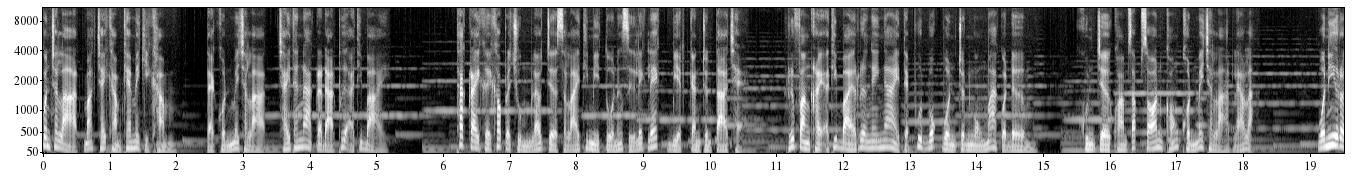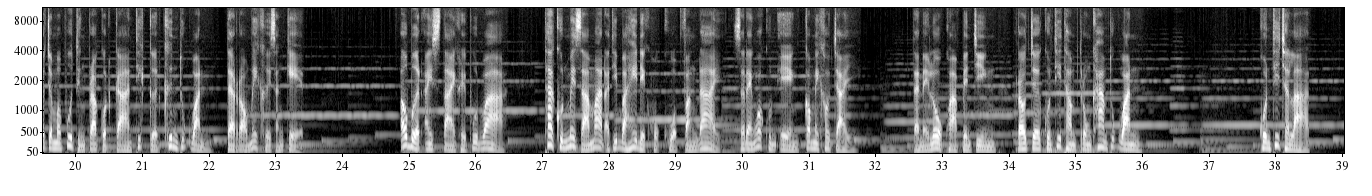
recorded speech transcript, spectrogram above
คนฉลาดมักใช้คำแค่ไม่กี่คำ แต่คนไม่ฉลาดใช้ทั้งหน้ากระดาษเพื่ออธิบาย ถ้าใครเคยเข้าประชุมแล้วเจอสไลด์ที่มีตัวหนังสือเล็ก ๆ เบียดกันจนตาแฉะ หรือฟังใครอธิบายเรื่องง่าย ๆ แต่พูดวกวนจนงงมากกว่าเดิม คุณเจอความซับซ้อนของคนไม่ฉลาดแล้วล่ะ วันนี้เราจะมาพูดถึงปรากฏการณ์ที่เกิดขึ้นทุกวัน แต่เราไม่เคยสังเกต อัลเบิร์ตไอน์สไตน์เคยพูดว่า ถ้าคุณไม่สามารถอธิบายให้เด็กหกขวบฟังได้ แสดงว่าคุณเองก็ไม่เข้าใจ แต่ในโลกความเป็นจริง เราเจอคนที่ทำตรงข้ามทุกวัน คนที่ฉลาด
